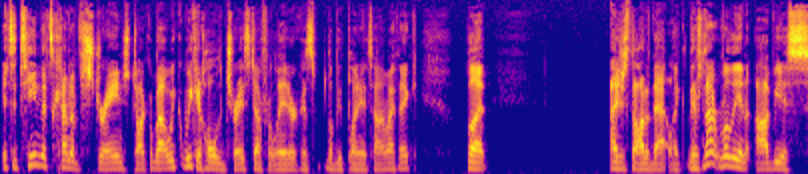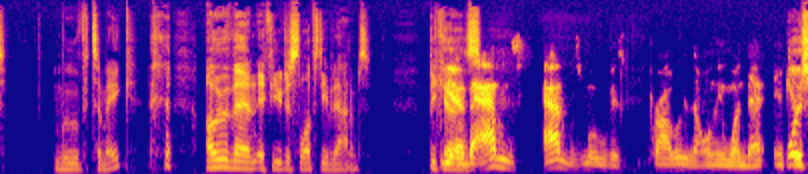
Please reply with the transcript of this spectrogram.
it's a team that's kind of strange to talk about. We we can hold the trade stuff for later because there'll be plenty of time, I think. But I just thought of that. Like, there's not really an obvious move to make, other than if you just love Steven Adams. Because yeah, the Adams Adams move is probably the only one that interests well, it's,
